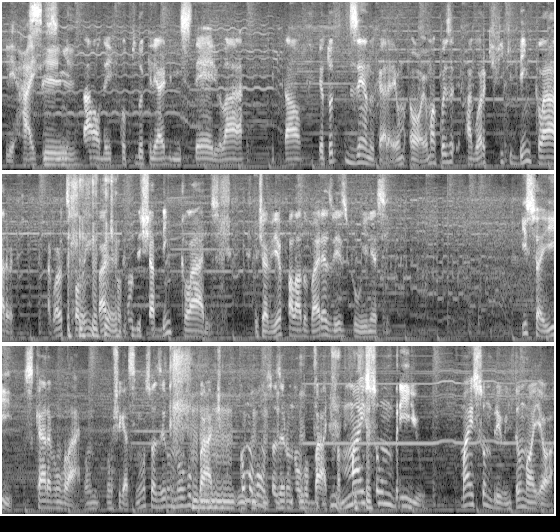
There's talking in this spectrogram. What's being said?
aquele hypezinho e tal, daí ficou tudo aquele ar de mistério lá e tal. Eu tô te dizendo, cara, é uma, ó, é uma coisa agora que fique bem claro aqui Agora tu falou em Batman, vamos deixar bem claro isso. Eu já havia falado várias vezes pro William assim. Isso aí, os caras vão lá, vão, vão chegar assim, vamos fazer um novo Batman. Como vamos fazer um novo Batman? Mais sombrio. Mais sombrio. Então, nós, ó,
